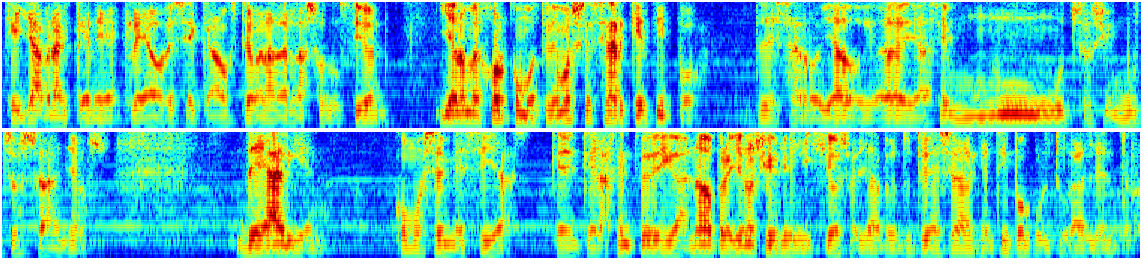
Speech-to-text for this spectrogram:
que ya habrán creado ese caos, te van a dar la solución. Y a lo mejor, como tenemos ese arquetipo desarrollado de hace muchos y muchos años de alguien como es el Mesías, que, que la gente diga, no, pero yo no soy religioso ya, pero tú tienes el arquetipo cultural dentro.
